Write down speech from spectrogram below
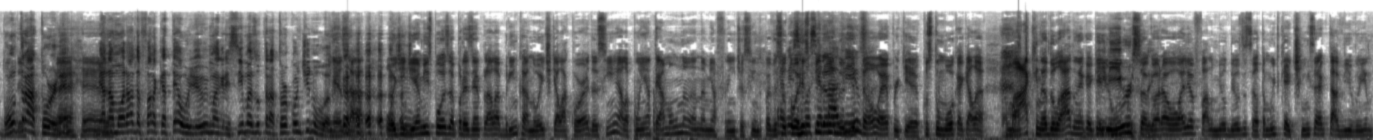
Bom trator, né? É, é, minha namorada fala que até hoje eu emagreci, mas o trator continua. Exato. Hoje em dia, minha esposa, por exemplo, ela brinca à noite que ela acorda, assim, ela põe até a mão na, na minha frente, assim, para ver pra se ver eu tô se tá respirando. Tá então, é, porque acostumou com aquela máquina do lado, né? Com aquele Perigo, urso. Agora olha e fala, meu Deus do céu, tá muito quietinho, será que tá vivo ainda?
